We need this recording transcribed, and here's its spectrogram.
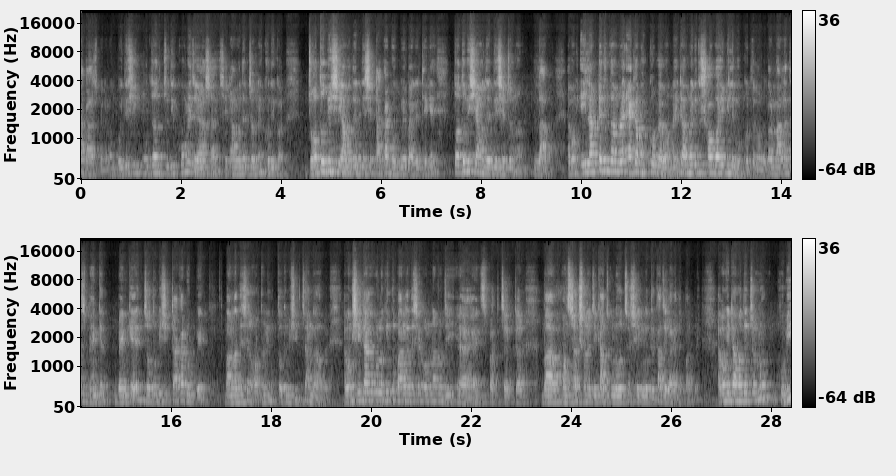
টাকা আসবে না এবং বৈদেশিক মুদ্রা যদি কমে যায় আসা, সেটা আমাদের জন্য ক্ষতিকর। যত বেশি আমাদের দেশে টাকা ঢুকবে বাইরে থেকে, তত বেশি আমাদের দেশের জন্য লাভ। এবং এই লাভটা কিন্তু আমরা একা ভোগ করব এমন না, এটা আমরা কিন্তু সবাই মিলে ভোগ করতে পারব। কারণ বাংলাদেশ ব্যাংকে ব্যাংকে যত বেশি টাকা ঢুকবে বাংলাদেশের অর্থনীতি তত বেশি চাঙ্গা হবে। এবং সেই টাকাগুলো কিন্তু বাংলাদেশের অন্যান্য যে ইনফ্রাস্ট্রাকচার বা কনস্ট্রাকশনের যে কাজগুলো হচ্ছে, সেগুলোতে কাজে লাগাতে পারবে। এবং এটা আমাদের জন্য খুবই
